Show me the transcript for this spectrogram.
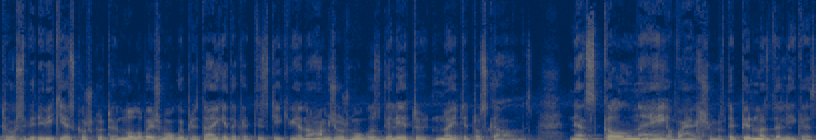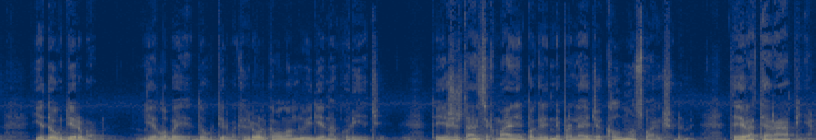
tos virvykės kažkur. Tai, nu, labai žmogui pritaikyta, kad jis kiekvieno amžiaus žmogus galėtų nueiti tos kalnus. Nes kalnai vaikščiojimas, tai pirmas dalykas, jie daug dirba. Jie labai daug dirba, 14 valandų į dieną koriečiai. Tai jie šeštąjį sekmanį pagrindinį praleidžia kalnus vaikščiodami. Tai yra terapija,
